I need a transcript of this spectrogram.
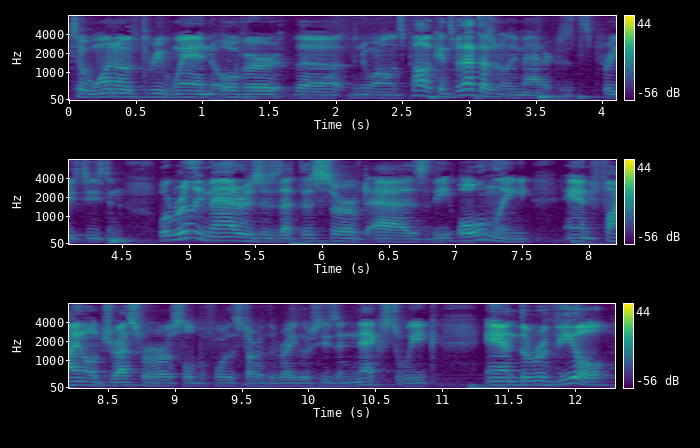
to 103 win over the, the New Orleans Pelicans, but that doesn't really matter because it's preseason. What really matters is that this served as the only and final dress rehearsal before the start of the regular season next week, and the reveal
